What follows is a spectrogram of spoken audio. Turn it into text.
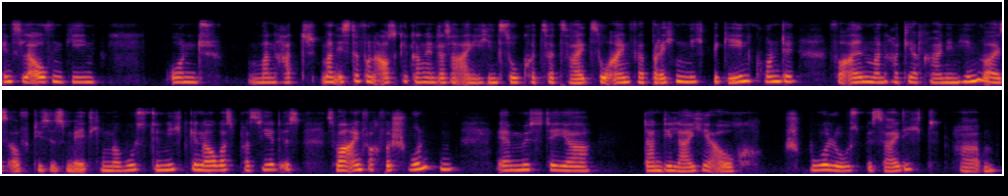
ins Laufen ging. Und man hat, man ist davon ausgegangen, dass er eigentlich in so kurzer Zeit so ein Verbrechen nicht begehen konnte. Vor allem, man hat ja keinen Hinweis auf dieses Mädchen. Man wusste nicht genau, was passiert ist. Es war einfach verschwunden. Er müsste ja dann die Leiche auch spurlos beseitigt haben.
